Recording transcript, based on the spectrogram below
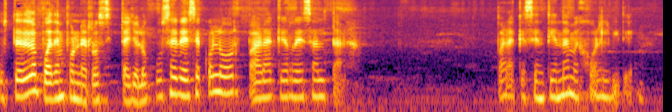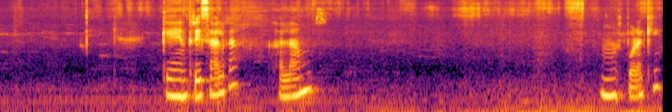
Ustedes lo pueden poner rosita. Yo lo puse de ese color para que resaltara. Para que se entienda mejor el video. Que entre y salga. Jalamos. Vamos por aquí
